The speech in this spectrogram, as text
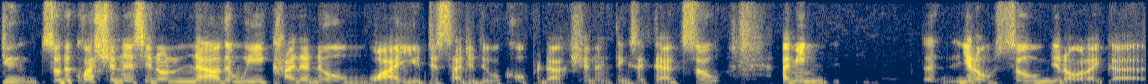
do so the question is, you know, now that we kind of know why you decided to do a co-production and things like that. So, I mean, uh, you know, so you know, like uh,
